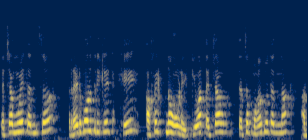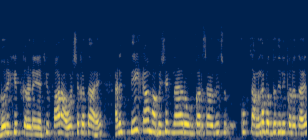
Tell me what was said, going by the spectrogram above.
त्याच्यामुळे त्यांचं रेड बॉल क्रिकेट हे अफेक्ट न होणे किंवा त्याच्या त्याचं महत्त्व त्यांना अधोरेखित करणे याची फार आवश्यकता आहे. आणि ते काम अभिषेक नायर ओंकार साळवी खूप चांगल्या पद्धतीने करत आहेत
